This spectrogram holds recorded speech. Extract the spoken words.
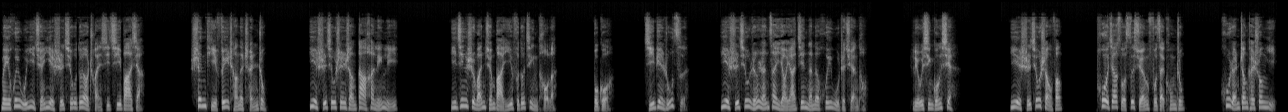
每挥舞一拳，叶时秋都要喘息七八下，身体非常的沉重。叶时秋身上大汗淋漓，已经是完全把衣服都浸透了。不过，即便如此，叶时秋仍然在咬牙艰难的挥舞着拳头。流星光线。叶时秋上方，破加索斯悬浮在空中，忽然张开双翼，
